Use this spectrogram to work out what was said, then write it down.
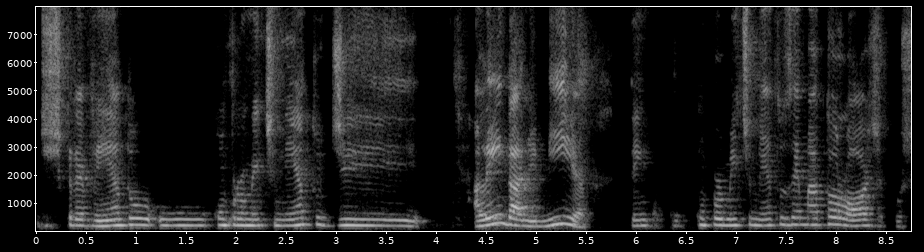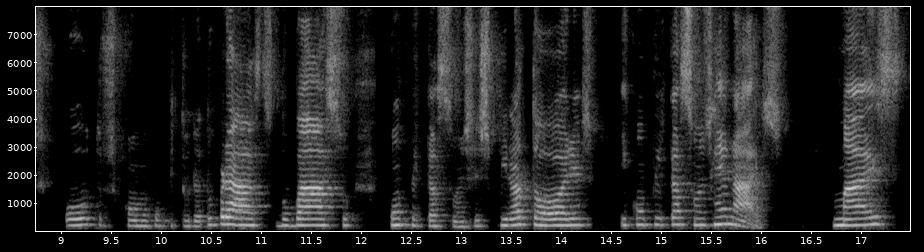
descrevendo o comprometimento de, além da anemia, tem comprometimentos hematológicos, outros como ruptura do braço, do baço, complicações respiratórias e complicações renais. Mas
